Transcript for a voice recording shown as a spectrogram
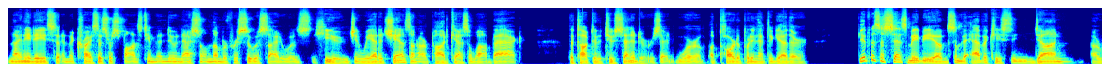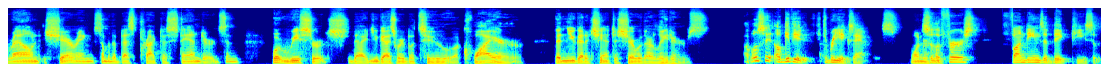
988 and the crisis response team, the new national number for suicide was huge. And we had a chance on our podcast a while back to talk to the two senators that were a part of putting that together. Give us a sense maybe of some of the advocacy you've done around sharing some of the best practice standards and what research that you guys were able to acquire then you got a chance to share with our leaders. I will say I'll give you three examples. Wonderful. So the first, funding's a big piece of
